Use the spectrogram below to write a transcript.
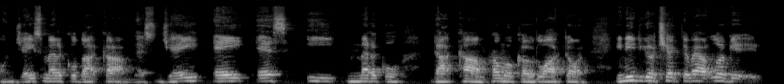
on jasemedical.com. That's J A S E medical.com. Promo code locked on. You need to go check them out. Look, it,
